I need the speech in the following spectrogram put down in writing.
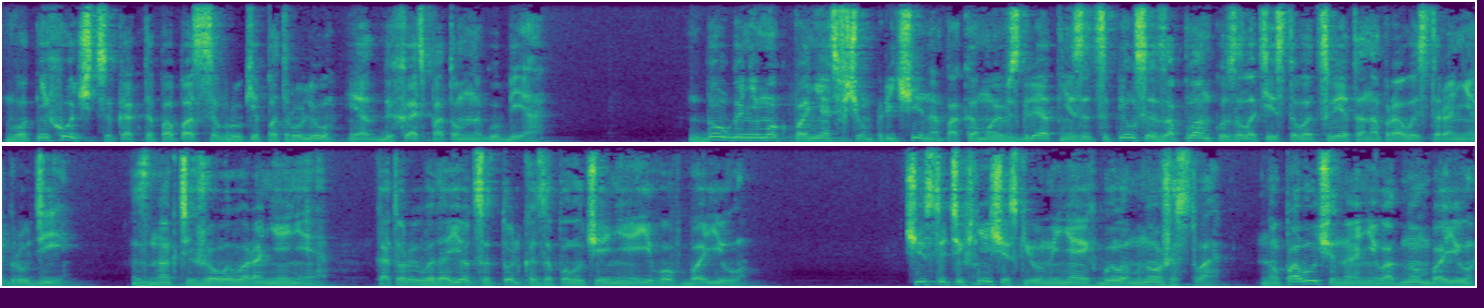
Вот не хочется как-то попасться в руки патрулю и отдыхать потом на губе. Долго не мог понять, в чем причина, пока мой взгляд не зацепился за планку золотистого цвета на правой стороне груди. Знак тяжелого ранения, который выдается только за получение его в бою. Чисто технически у меня их было множество, но получены они в одном бою,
